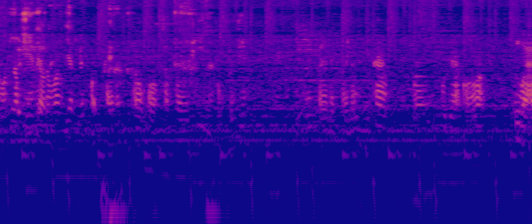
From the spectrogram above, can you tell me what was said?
โดนเราเย็เห็นนแล้แล้ววนะนะว่าว่ายังไม่ปลอดภัยนะเอาออกกลับไปที่ผมไปเรียนไปแบบไปแล้วมีข้าวว่าคุณอยากขอว่าคือว่า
